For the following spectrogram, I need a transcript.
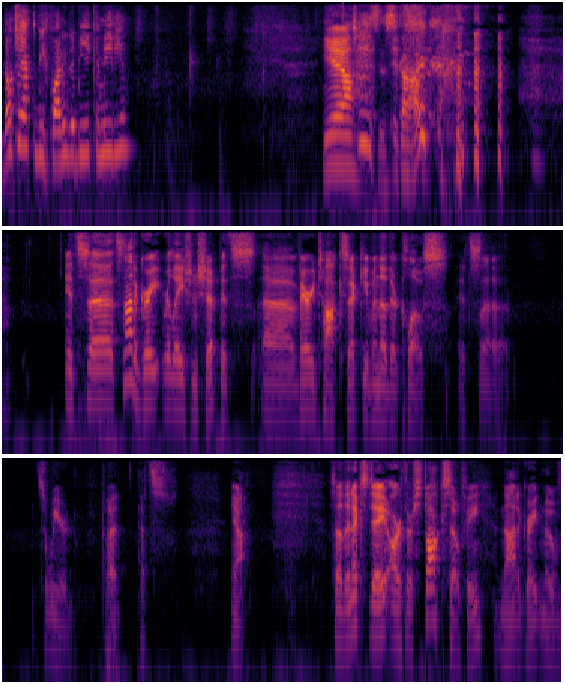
Don't you have to be funny to be a comedian? Yeah, Jesus, guy. it's uh, it's not a great relationship. It's uh, very toxic, even though they're close. It's uh, it's weird, but that's yeah. So the next day, Arthur stalks Sophie. Not a great move,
